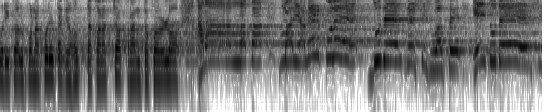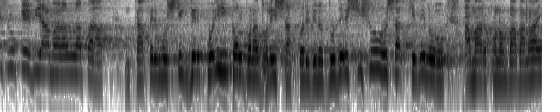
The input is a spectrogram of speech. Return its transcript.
পরিকল্পনা করে তাকে হত্যা করার চক্রান্ত করল। আমার আল্লাহ পাক মারিয়ামের কোলে দুধের যে শিশু আছে, এই দুধের শিশুকে দিয়ে আমার আল্লাহ পাক কাফের মুশরিকদের পরিকল্পনা ধলিসাৎ করে দিল। দুধের শিশু সাক্ষী দিল, আমার কোনো বাবা নয়,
